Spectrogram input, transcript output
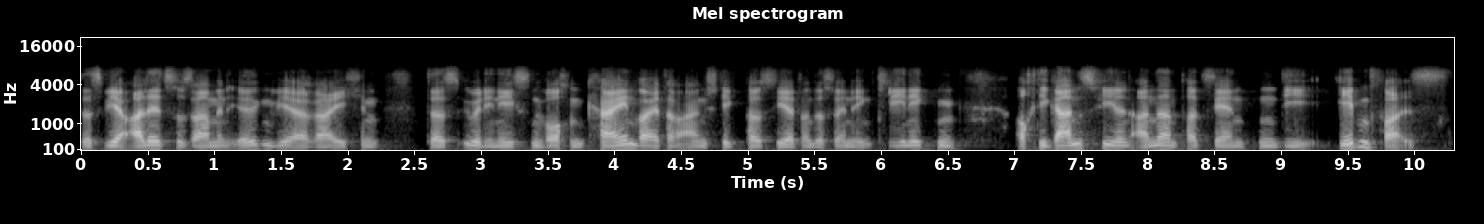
dass wir alle zusammen irgendwie erreichen, dass über die nächsten Wochen kein weiterer Anstieg passiert und dass wir in den Kliniken auch die ganz vielen anderen Patienten, die ebenfalls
